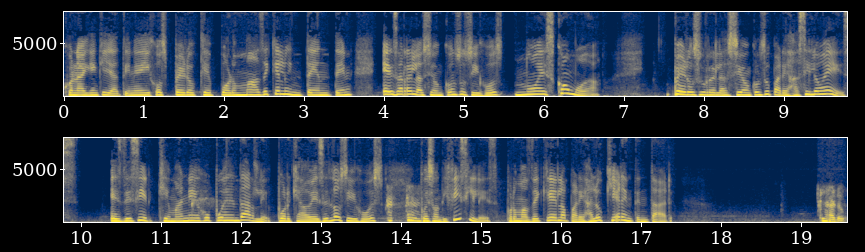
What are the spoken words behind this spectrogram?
con alguien que ya tiene hijos, pero que por más de que lo intenten, esa relación con sus hijos no es cómoda, pero su relación con su pareja sí lo es? Es decir, ¿qué manejo pueden darle? Porque a veces los hijos pues son difíciles, por más de que la pareja lo quiera intentar. Claro.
